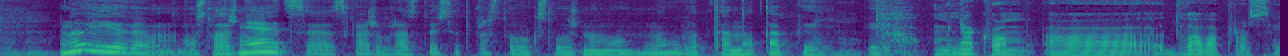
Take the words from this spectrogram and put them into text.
Угу. Ну и усложняется, скажем, раз, то есть от простого к сложному. Ну вот оно так и. Угу. У меня к вам э, два вопроса.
